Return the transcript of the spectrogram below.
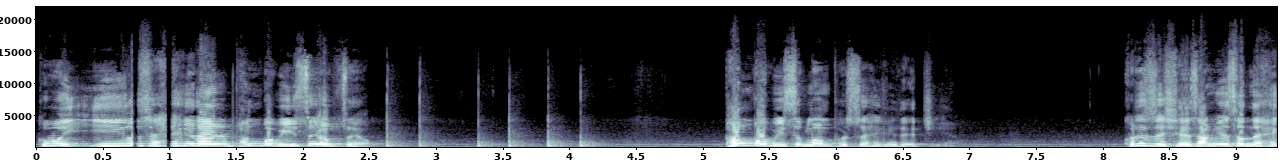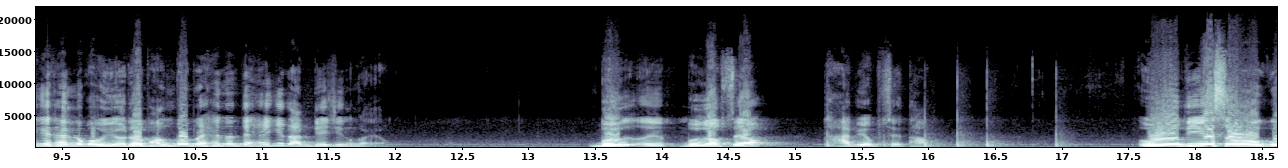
그러면 이것을 해결할 방법이 있어요, 없어요? 방법이 있으면 벌써 해결됐지. 그래서 세상에서는 해결하려고 여러 방법을 했는데 해결이 안 되지는 거예요. 뭐, 어, 뭐가 없어요? 답이 없어요, 답. 어디에서 오고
